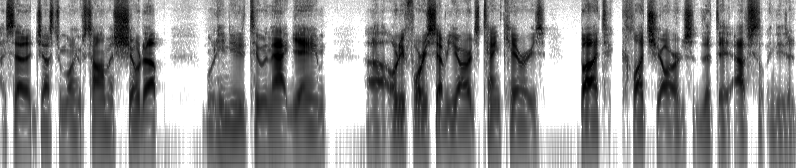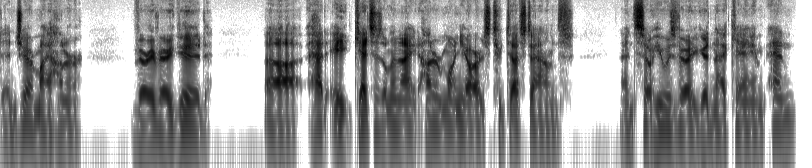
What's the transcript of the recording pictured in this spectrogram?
I said it. Justin Williams Thomas showed up when he needed to in that game. Uh, only 47 yards, 10 carries, but clutch yards that they absolutely needed. And Jeremiah Hunter, very, very good. Uh, had eight catches on the night, 101 yards, two touchdowns. And so he was very good in that game. And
